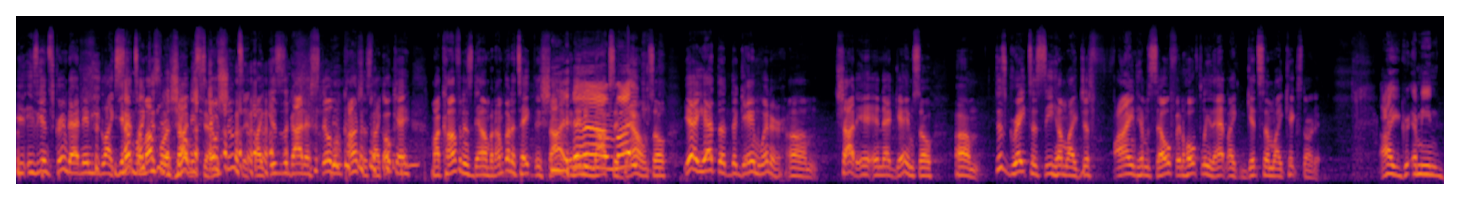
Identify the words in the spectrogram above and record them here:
He- he's getting screamed at, and then he like Yeah, sets Mike him up for a shot, and he still shoots it. Like this is a guy that's still unconscious. Like okay, my confidence down, but I'm gonna take this shot, and then he knocks Mike. it down. So yeah, he had the the game winner um, shot in, in that game. So um, just great to see him like just find himself, and hopefully that like gets him like kickstarted. I agree. I mean,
